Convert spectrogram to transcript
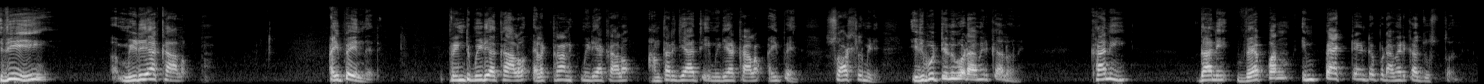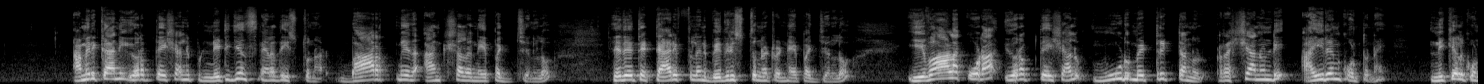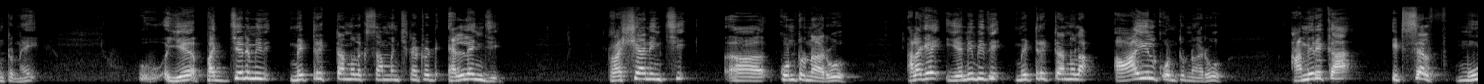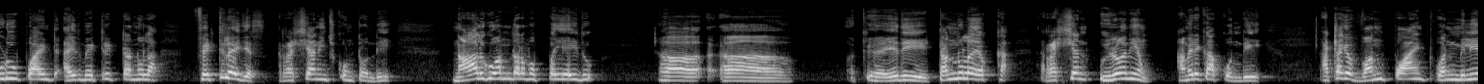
ఇది మీడియా కాలం. అయిపోయింది అది. ప్రింట్ మీడియా కాలం ఎలక్ట్రానిక్ మీడియా కాలం అంతర్జాతీయ మీడియా కాలం అయిపోయింది. Social media. ఇది పుట్టింది కూడా అమెరికాలోనే. కానీ దాని వెపన్ ఇంపాక్ట్ ఏంటో ఇప్పుడు అమెరికా చూస్తుంది. అమెరికాని యూరప్ దేశాలను ఇప్పుడు నెటిజన్స్ నిలదీస్తున్నారు. భారత్ మీద ఆంక్షల నేపథ్యంలో ఏదైతే టారిఫ్లను బెదిరిస్తున్నటువంటి నేపథ్యంలో ఇవాళ కూడా యూరప్ దేశాలు మూడు మెట్రిక్ టన్నులు రష్యా నుండి ఐరన్ కొంటున్నాయి. నికెల్ కొంటున్నాయి. ఏ పద్దెనిమిది మెట్రిక్ టన్నులకు సంబంధించినటువంటి ఎల్ఎన్జి రష్యా నుంచి కొంటున్నారు. అలాగే ఎనిమిది మెట్రిక్ టన్నుల ఆయిల్ కొంటున్నారు. అమెరికా ఇట్ సెల్ఫ్ మూడు పాయింట్ ఐదు మెట్రిక్ టన్నుల ఫెర్టిలైజర్స్ రష్యా నుంచి కొంటోంది. నాలుగు వందల ముప్పై ఐదు ఇది టన్నుల యొక్క రష్యన్ యురేనియం అమెరికా కొంది. అట్లాగే వన్ పాయింట్ వన్ మిలియన్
